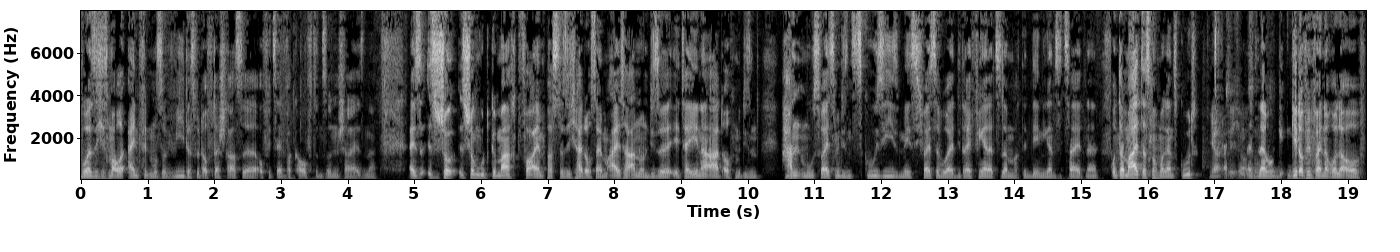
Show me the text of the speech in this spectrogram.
wo er sich jetzt mal einfinden muss, so wie, das wird auf der Straße offiziell verkauft und so ein Scheiß, ne? Also, ist schon, ist schon gut gemacht, vor allem passt er sich halt auch seinem Alter an und diese Italiener-Art auch mit diesen Handmoves, weißt du, mit diesen Scusi-mäßig, weißt du, wo er die drei Finger da zusammen macht, in denen die ganze Zeit, ne? Untermalt das nochmal ganz gut. Ja, sehe ich auch Also so. geht auf jeden Fall in der Rolle auf.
